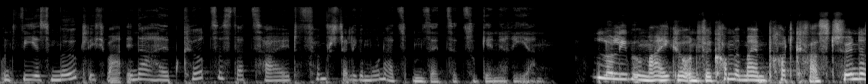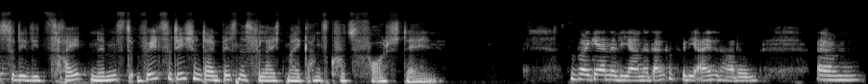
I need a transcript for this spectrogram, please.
und wie es möglich war, innerhalb kürzester Zeit fünfstellige Monatsumsätze zu generieren. Hallo liebe Maike und willkommen in meinem Podcast. Schön, dass du dir die Zeit nimmst. Willst du dich und dein Business vielleicht mal ganz kurz vorstellen? Super gerne, Liane. Danke für die Einladung. Ähm,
